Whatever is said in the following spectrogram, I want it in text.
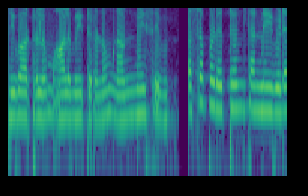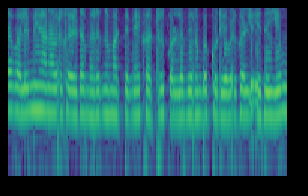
அறிவாற்றலும் ஆளுமை திறனும் நன்மை செய்- வசப்படுத்தும் தன்னை விட வலிமையானவர்களிடமிருந்து மட்டுமே கற்றுக்கொள்ள விரும்பக்கூடியவர்கள் எதையும்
